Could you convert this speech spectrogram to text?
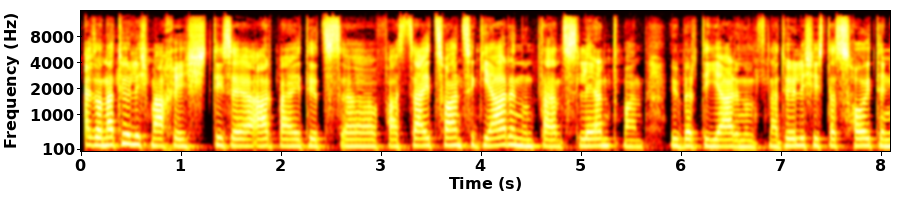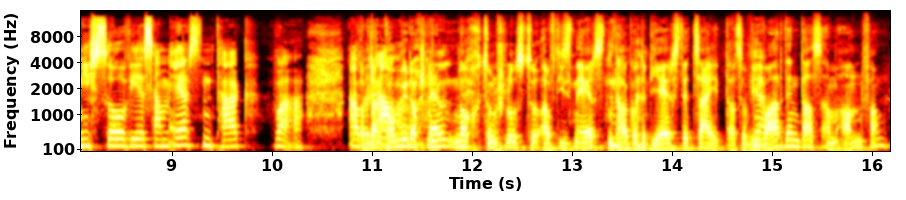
Also natürlich mache ich diese Arbeit jetzt äh, fast seit 20 Jahren und das lernt man über die Jahre. Und natürlich ist das heute nicht so, wie es am ersten Tag war. Aber, Aber dann kommen wir doch schnell noch zum Schluss zu, auf diesen ersten Tag oder die erste Zeit. Also wie ja. war denn das am Anfang?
